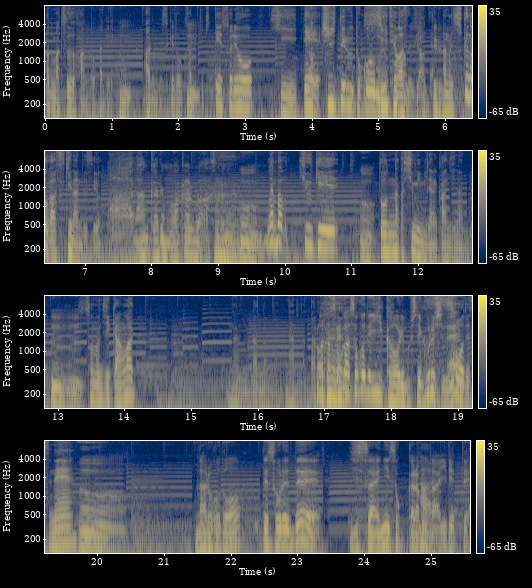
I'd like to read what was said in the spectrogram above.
あとまあ通販とかでうん。あるんですけど買ってきてそれを引いて、あ弾いてるところも引いてます。あの引くのが好きなんですよ。あーなんかでもわかるわそれも。うん。やっぱ休憩うんとなんか趣味みたいな感じなんで、うんうん。その時間はなんなんなんなんなんだろう。またそこは そこでいい香りもしてくるしね。そうですね。うん。なるほど。でそれで実際にそこからまた入れて、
